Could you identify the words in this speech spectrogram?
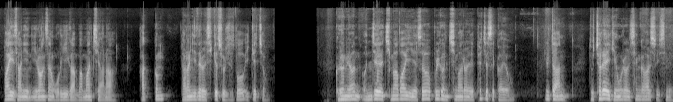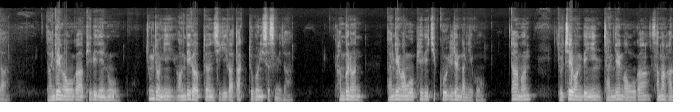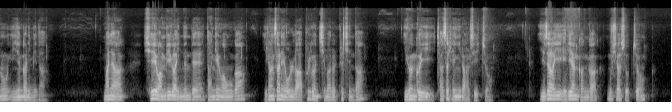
바위산인 일왕산 오르기가 만만치 않아 가끔 다른 이들을 시켰을 수도 있겠죠. 그러면 언제 치마바위에서 붉은 치마를 펼쳤을까요? 일단 두 차례의 경우를 생각할 수 있습니다. 단경왕후가 폐비된 후 중종이 왕비가 없던 시기가 딱 두 번 있었습니다. 한 번은 단경왕후 폐비 직후 1년간이고 다음은 둘째 왕비인 장경왕후가 사망한 후 2년간입니다. 만약 세 왕비가 있는데 단경왕후가 일왕산에 올라 붉은 치마를 펼친다? 이건 거의 자살행위라 할 수 있죠. 여자의 예리한 감각 무시할 수 없죠.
